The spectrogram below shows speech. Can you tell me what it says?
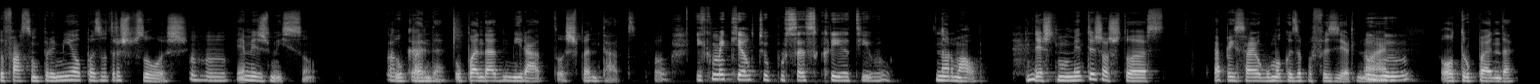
que façam para mim ou para as outras pessoas. Uhum. É mesmo isso. Okay. O panda, o panda admirado, estou espantado. E como é que é o teu processo criativo? Normal. Neste momento eu já estou a, a pensar em alguma coisa para fazer, não é? Uhum. Outro panda.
